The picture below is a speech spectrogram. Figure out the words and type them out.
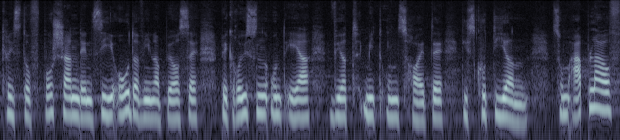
Christoph Boschan, den CEO der Wiener Börse, begrüßen und er wird mit uns heute diskutieren. Zum Ablauf,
